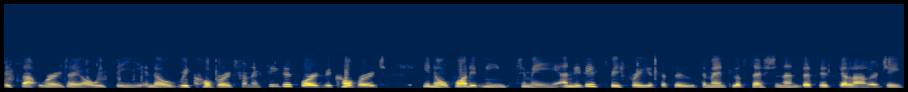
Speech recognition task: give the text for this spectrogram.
it's that word I always see, you know, recovered. When I see this word recovered, you know, what it means to me, and it is to be free of the food, the mental obsession and the physical allergy,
